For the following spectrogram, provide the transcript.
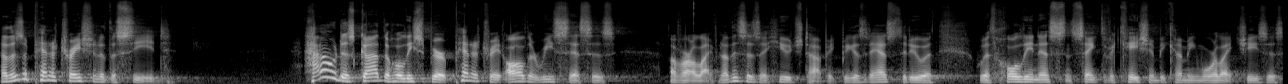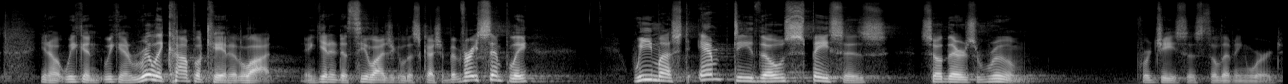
Now, there's a penetration of the seed. How does God the Holy Spirit penetrate all the recesses of our life? Now, this is a huge topic because it has to do with, with holiness and sanctification, becoming more like Jesus. You know, we can, we can really complicate it a lot and get into theological discussion, but very simply, we must empty those spaces so there's room for Jesus, the living Word.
